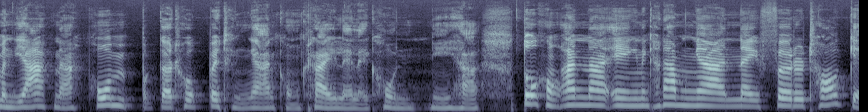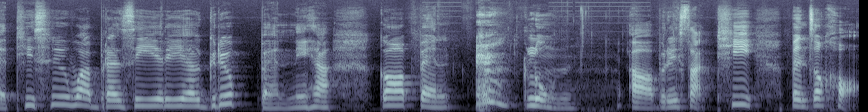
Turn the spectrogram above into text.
มันยากนะ เพราะว่ามันกระทบไปถึงงานของใครหลาย ๆ คนนี่ค่ะ ตัวของอันนาเองนะคะทำงานใน f e r t a g e t ที่ชื่อว่า Brasilia Gruppen นี่ค่ะ ก็เป็น กลุ่ม บริษัทที่เป็นเจ้าของ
